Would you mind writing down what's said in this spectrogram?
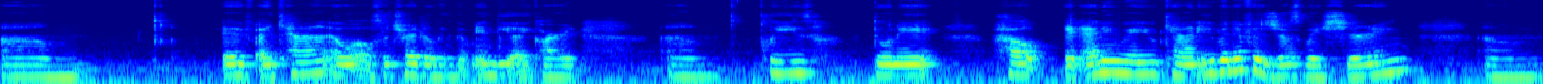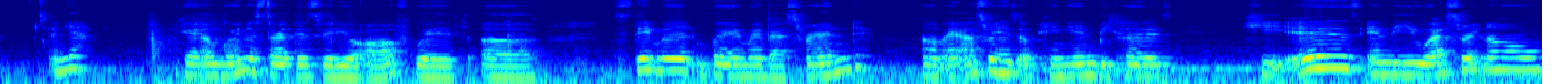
Um, if I can, I will also try to link them in the iCard. Um, please donate, help in any way you can, even if it's just by sharing. Um, and yeah. Okay, I'm going to start this video off with a statement by my best friend um, I asked for his opinion because he is in the US right now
